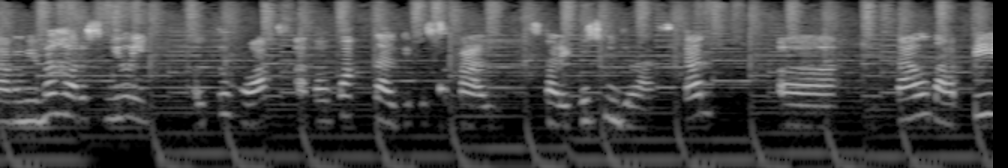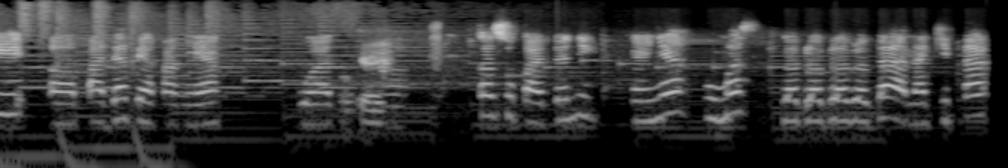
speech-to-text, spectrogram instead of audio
Kang Bima harus milih itu hoax atau fakta gitu. Sekali sekaligus menjelaskan uh, tahu tapi uh, padat ya Kang ya buat okay. uh, kan suka ada nih kayaknya humas bla bla bla bla bla. Nah kita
